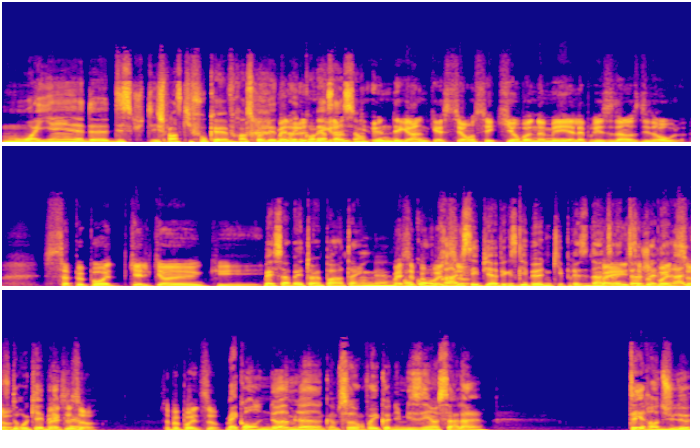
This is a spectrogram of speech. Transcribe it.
moyen de discuter. Je pense qu'il faut que François Legault Mais ait une une, des conversation. grandes, une des grandes questions, c'est qui on va nommer à la présidence d'Hydro. là. Ça peut pas être quelqu'un qui... Ben, ça va être un pantin. Là. Ben, ça On peut pas comprend être ça. que c'est Pierre Fitzgibbon qui est président Ben, directeur général d'Hydro-Québec. Ben, c'est ça. Ça peut pas être ça. Ben, qu'on le nomme, là, comme ça, on va économiser un salaire. T'es rendu là.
